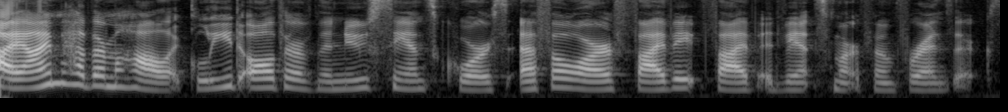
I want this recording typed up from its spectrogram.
Hi, I'm Heather Mahalik, lead author of the new SANS course, FOR 585 Advanced Smartphone Forensics.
